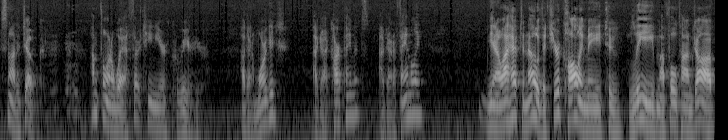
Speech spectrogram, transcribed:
it's not a joke. I'm throwing away a 13 year career here. I got a mortgage, I got car payments, I got a family. You know, I have to know that you're calling me to leave my full time job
